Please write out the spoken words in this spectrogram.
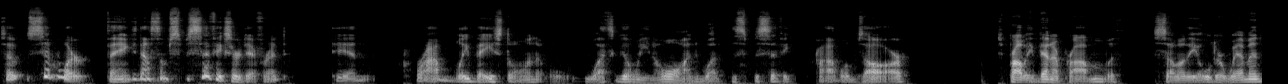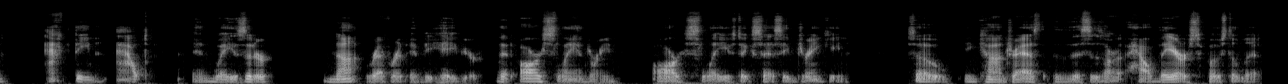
So, similar things. Now, some specifics are different, and probably based on what's going on, what the specific problems are. There's probably been a problem with some of the older women acting out in ways that are not reverent in behavior, that are slandering, are slaves to excessive drinking. So, in contrast, this is our, how they are supposed to live,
